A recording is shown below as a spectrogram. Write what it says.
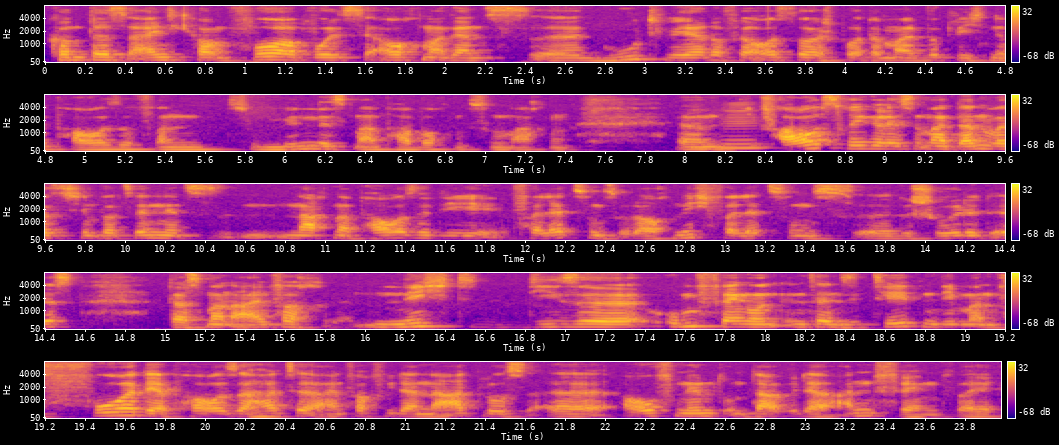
kommt das eigentlich kaum vor, obwohl es ja auch mal ganz äh, gut wäre für Ausdauersportler mal wirklich eine Pause von zumindest mal ein paar Wochen zu machen. Ähm, mhm. Die Faustregel ist immer dann, was ich den Patienten jetzt nach einer Pause, die verletzungs- oder auch nicht verletzungsgeschuldet ist, dass man einfach nicht diese Umfänge und Intensitäten, die man vor der Pause hatte, einfach wieder nahtlos äh, aufnimmt und da wieder anfängt, weil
